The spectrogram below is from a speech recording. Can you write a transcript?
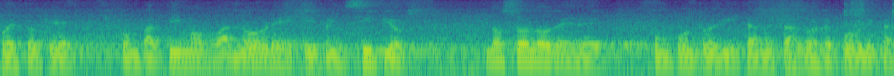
puesto que compartimos valores y principios, no solo desde un punto de vista de nuestras dos repúblicas,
